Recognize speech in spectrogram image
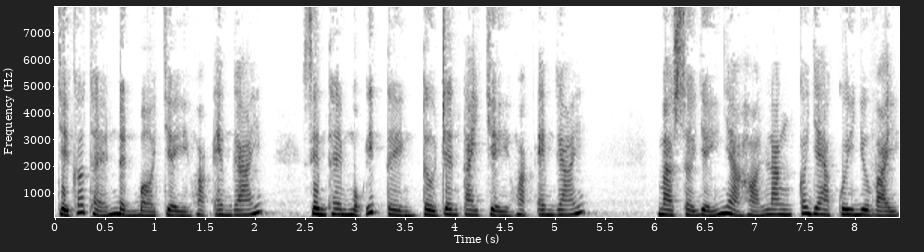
chỉ có thể nịnh bợ chị hoặc em gái, xin thêm một ít tiền từ trên tay chị hoặc em gái. Mà sở dĩ nhà họ Lăng có gia quy như vậy,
